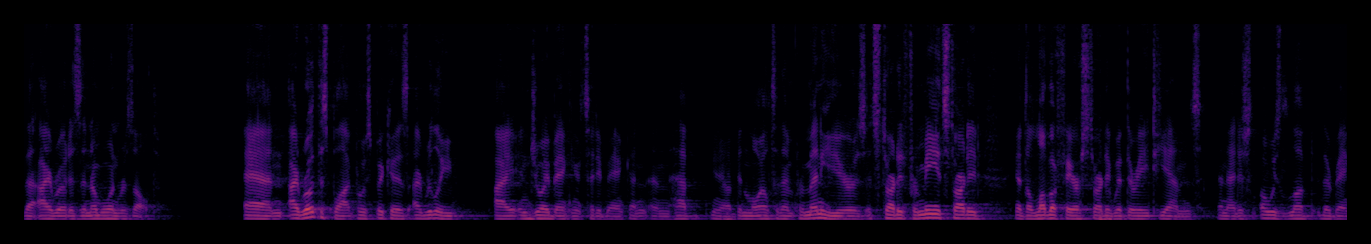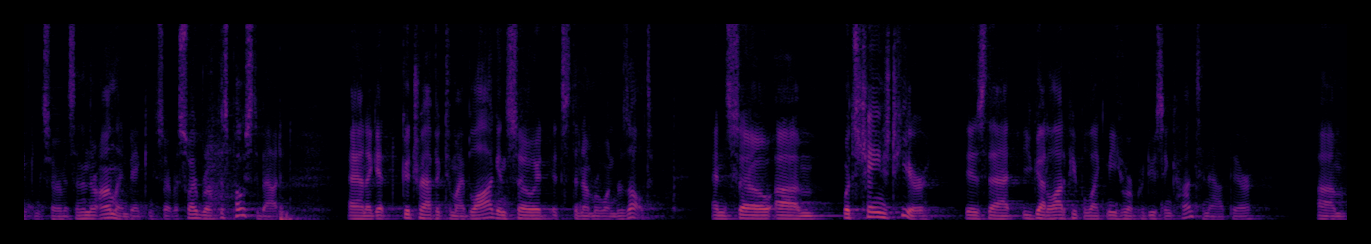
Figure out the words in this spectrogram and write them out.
that I wrote as the number one result. And I wrote this blog post because I really I enjoy banking at Citibank and, and have you know I've been loyal to them for many years. It started for me. It started you know, the love affair started with their ATMs, and I just always loved their banking service and then their online banking service. So I wrote this post about it, and I get good traffic to my blog, and so it, it's the number one result. And so um, what's changed here is that you've got a lot of people like me who are producing content out there, um,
